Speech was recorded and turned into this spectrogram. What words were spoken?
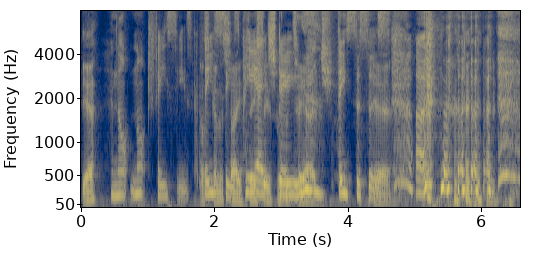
Yeah, not not feces. I was Theses, say feces with a PhD, TH. theses, uh,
